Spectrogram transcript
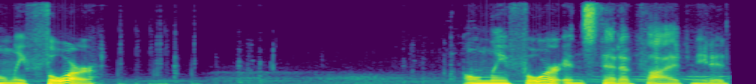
Only four. Only four instead of five needed.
